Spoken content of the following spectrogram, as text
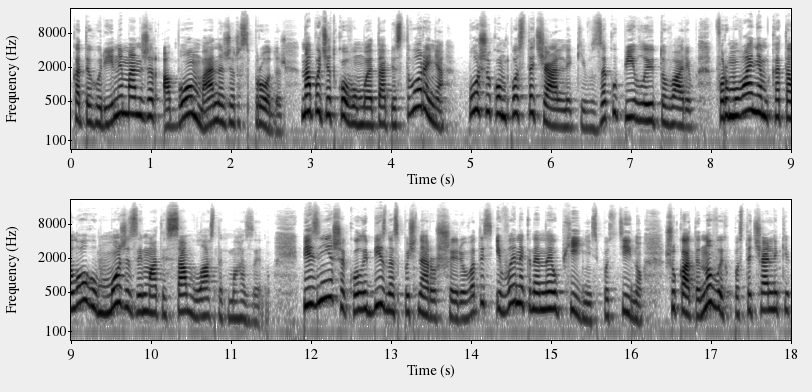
категорійний менеджер або менеджер з продажу. На початковому етапі створення пошуком постачальників, закупівлею товарів, формуванням каталогу може займатися сам власник магазину. Пізніше, коли бізнес почне розширюватись і виникне необхідність постійно шукати нових постачальників,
